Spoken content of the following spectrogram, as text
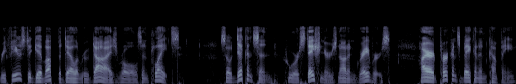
refused to give up the De La Rue dies, rolls, and plates. So Dickinson, who were stationers, not engravers, hired Perkins Bacon and Company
